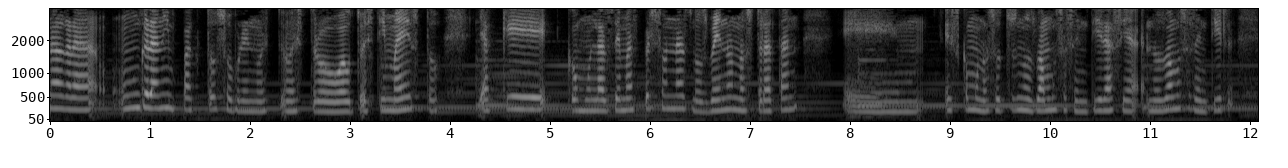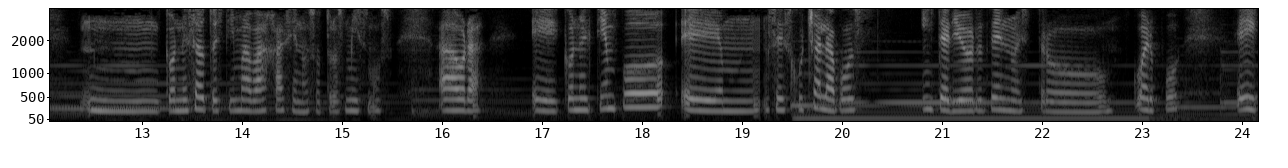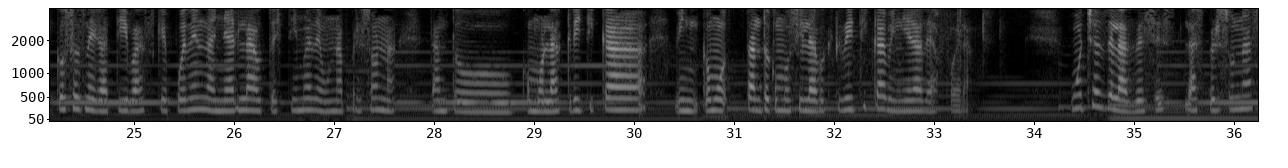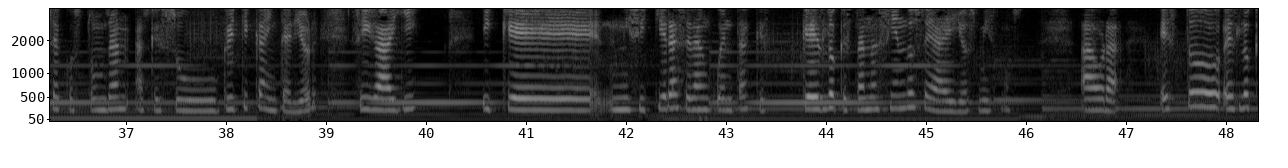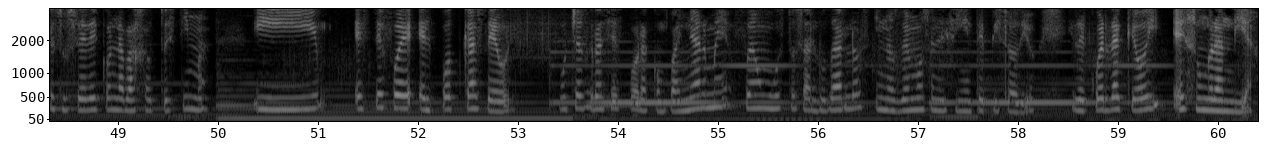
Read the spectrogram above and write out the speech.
gran impacto sobre nuestro, autoestima esto, ya que como las demás personas nos ven o nos tratan, eh, es como nosotros nos vamos a sentir hacia, nos vamos a sentir mm, con esa autoestima baja hacia nosotros mismos. Ahora, eh, con el tiempo em, se escucha la voz interior de nuestro cuerpo eh, cosas negativas que pueden dañar la autoestima de una persona, tanto como la crítica, como, tanto como si la crítica viniera de afuera. Muchas de las veces las personas se acostumbran a que su crítica interior siga allí y que ni siquiera se dan cuenta que, que es lo que están haciéndose a ellos mismos. Ahora, esto es lo que sucede con la baja autoestima y este fue el podcast de hoy. Muchas gracias por acompañarme, fue un gusto saludarlos y nos vemos en el siguiente episodio. Y recuerda que hoy es un gran día.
